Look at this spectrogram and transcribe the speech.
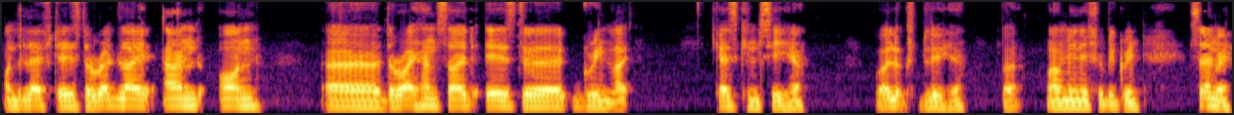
On the left is the red light, and on uh, the right hand side is the green light. You guys can see here. Well, it looks blue here, but well, I mean, it should be green. So anyway,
